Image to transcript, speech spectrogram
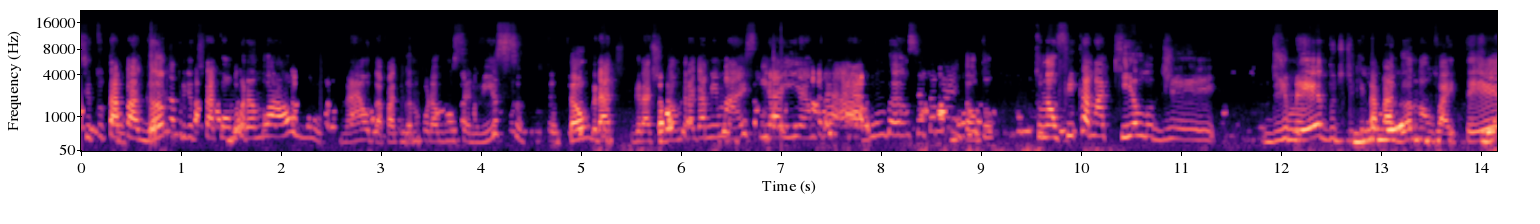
Se tu tá pagando, é porque tu tá comprando algo, né? Ou tá pagando por algum serviço. Então, gratidão, traga-me mais. E aí entra a abundância também. Então, tu, tu não fica naquilo de de medo de que tá pagando não vai ter,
